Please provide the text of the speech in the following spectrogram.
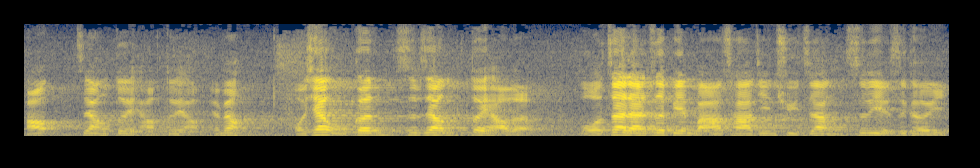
好，这样对好对好，有没有？我现在五根是不是这样对好了？我再来这边把它插进去，这样是不是也是可以？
